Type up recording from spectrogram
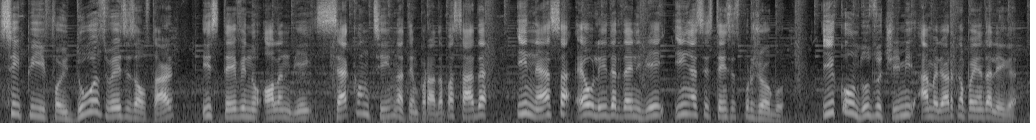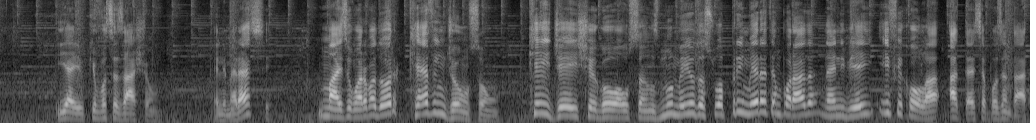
CP foi duas vezes All-Star esteve no All-NBA Second Team na temporada passada e nessa é o líder da NBA em assistências por jogo e conduz o time à melhor campanha da liga. E aí, o que vocês acham? Ele merece? Mais um armador, Kevin Johnson. KJ chegou ao Suns no meio da sua primeira temporada na NBA e ficou lá até se aposentar.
